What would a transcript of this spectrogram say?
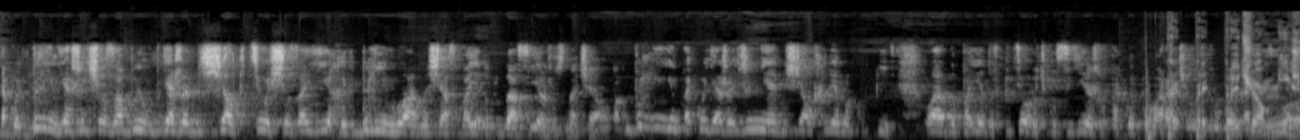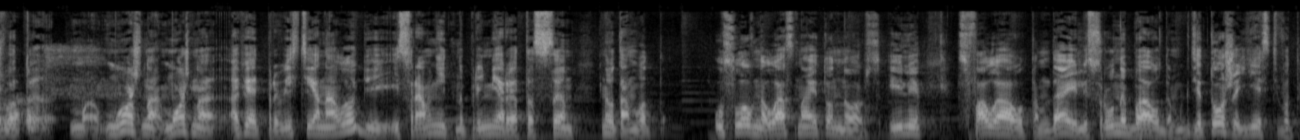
такой, блин, я же еще забыл, я же обещал к теще заехать, блин, ладно, сейчас поеду туда, съезжу сначала. Блин, такой, я же жене обещал хлеба купить, ладно, поеду в пятерочку съезжу, такой поворачиваю при, при, Причем, Миш, вот потом... Э, можно, можно опять провести аналогию и сравнить, например, это с, ну там вот условно Last Night on Earth, или с Fallout, да, или с Runebaud, где тоже есть вот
